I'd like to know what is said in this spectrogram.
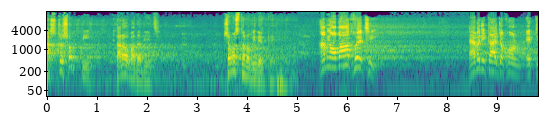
রাষ্ট্রশক্তি, তারাও বাধা দিয়েছে। সমস্ত নবীদেরকে। আমি অবাক হয়েছি। আমেরিকায় যখন একটি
